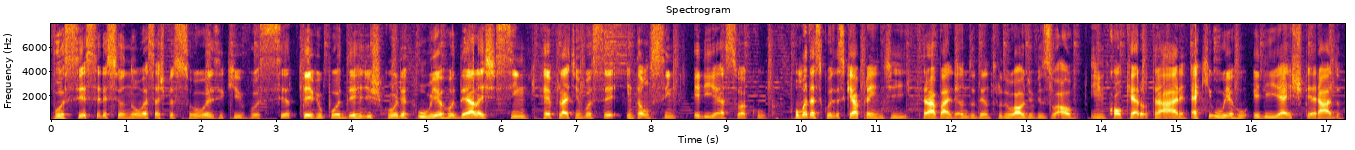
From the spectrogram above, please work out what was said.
você selecionou essas pessoas e que você teve o poder de escolha, o erro delas sim reflete em você, então sim, ele é sua culpa. Uma das coisas que aprendi trabalhando dentro do audiovisual e em qualquer outra área é que o erro ele é esperado,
